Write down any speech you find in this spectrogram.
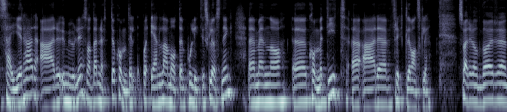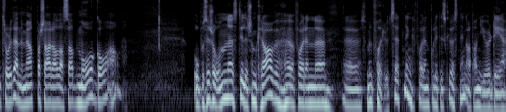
seier her er umulig. sånn at Det er nødt til å komme til på en eller annen måte en politisk løsning. Men å komme dit er fryktelig vanskelig. Sverre Lodgaard, tror du det ender med at Bashar al-Assad må gå av? Opposisjonen stiller som krav en, som en forutsetning for en politisk løsning at han gjør det.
